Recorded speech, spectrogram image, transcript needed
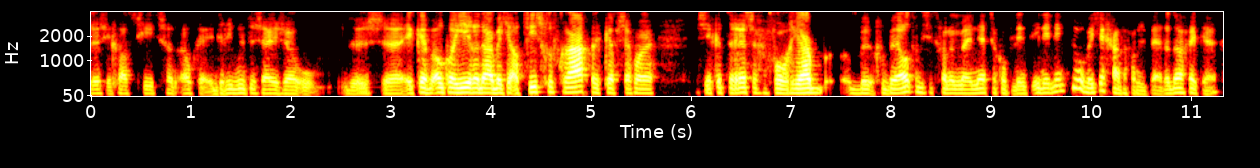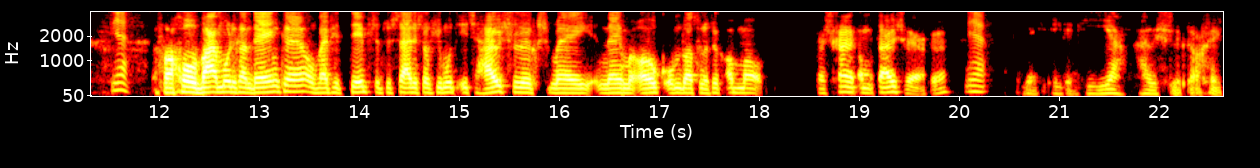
dus ik had zoiets van, oké, okay, drie minuten zijn zo om. Dus ik heb ook al hier en daar een beetje advies gevraagd. Ik heb zeg maar secretaresse van vorig jaar gebeld. En die zit gewoon in mijn netwerk op LinkedIn. En ik denk, nou, weet je, ga er gewoon eens bellen, dacht ik. Hè. Van, goh, waar moet ik aan denken? Of heb je tips? En toen zeiden ze ook, je moet iets huiselijks meenemen ook. Omdat we natuurlijk allemaal, waarschijnlijk allemaal thuiswerken. Ja. Ik denk, ik denk ja, huiselijk, dacht ik.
